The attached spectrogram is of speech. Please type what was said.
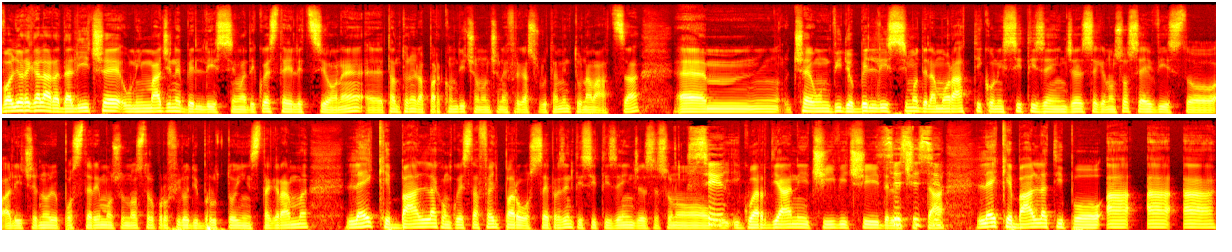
voglio regalare ad Alice un'immagine bellissima di questa elezione, eh, tanto noi la par condicio non ce ne frega assolutamente una mazza. Ehm, c'è un video bellissimo della Moratti con i Cities Angels, che non so se hai visto Alice, noi lo posteremo sul nostro profilo di brutto Instagram. Lei che balla con questa felpa rossa, hai presente i Cities Angels? Sono Sì. i, i guardiani civici delle Sì, sì, città. Lei che balla tipo a a a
